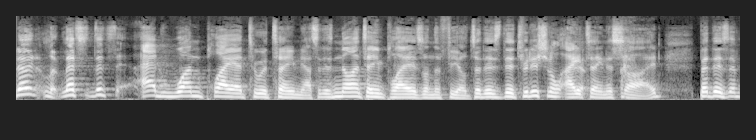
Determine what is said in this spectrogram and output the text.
don't look. Let's let's add one player to a team now. So there's 19 players on the field. So there's the traditional 18 aside, but there's a,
